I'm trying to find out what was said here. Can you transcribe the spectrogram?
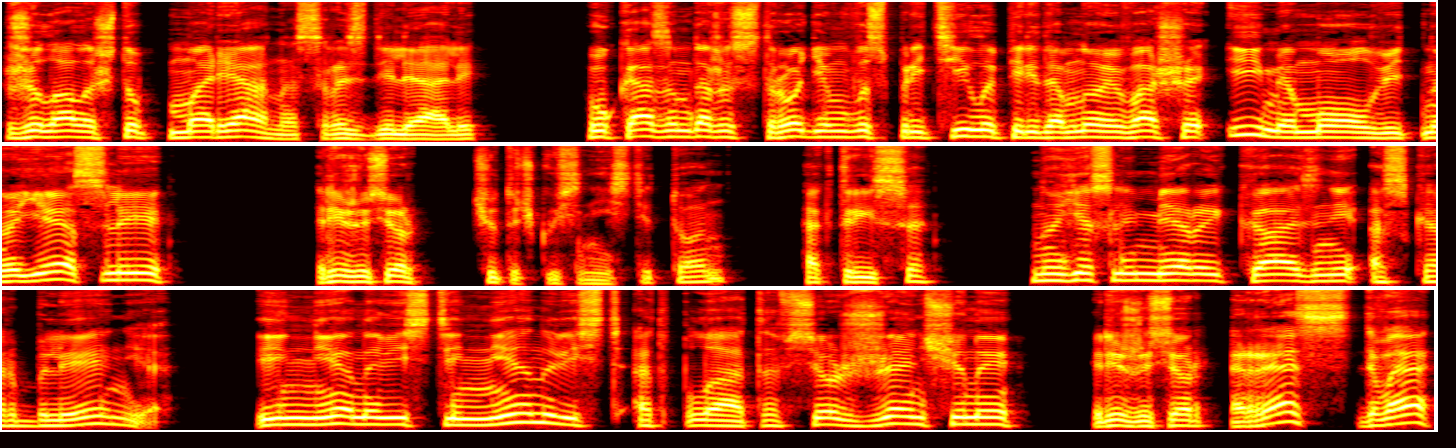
желала, чтоб моря нас разделяли. Указом даже строгим воспретила передо мной ваше имя молвить, но если...» Режиссер чуточку снизьте тон. Актриса. «Но если мерой казни оскорбления и ненависти ненависть отплата, все женщины...» Режиссер. «Раз, два,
